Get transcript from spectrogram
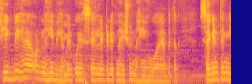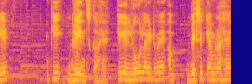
ठीक भी है और नहीं भी है, मेरे को इससे रिलेटेड इतना इशू नहीं हुआ है अभी तक। सेकेंड थिंग ये कि ग्रेन्स का है, क्योंकि लो लाइट में अब बेसिक कैमरा है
